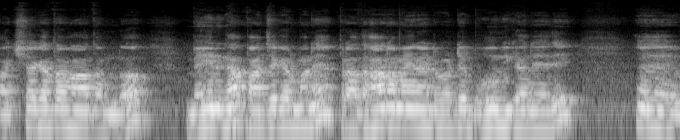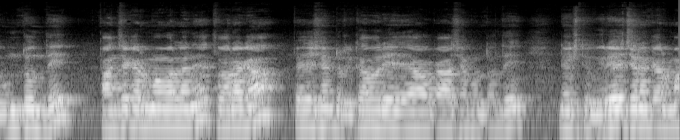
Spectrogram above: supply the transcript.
పక్షగత వాతంలో మెయిన్గా పంచకర్మనే ప్రధానమైనటువంటి భూమిక అనేది ఉంటుంది. పంచకర్మ వల్లనే త్వరగా పేషెంట్ రికవరీ అయ్యే అవకాశం ఉంటుంది. నెక్స్ట్ విరేచన కర్మ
